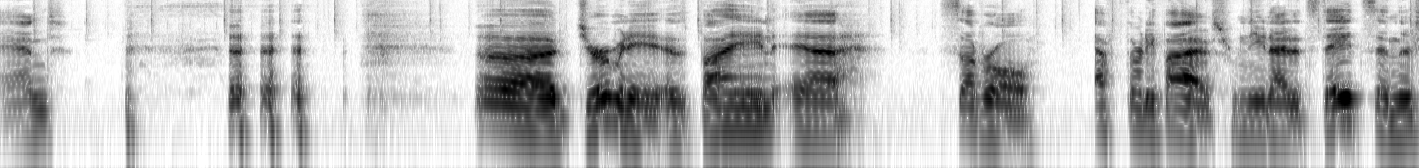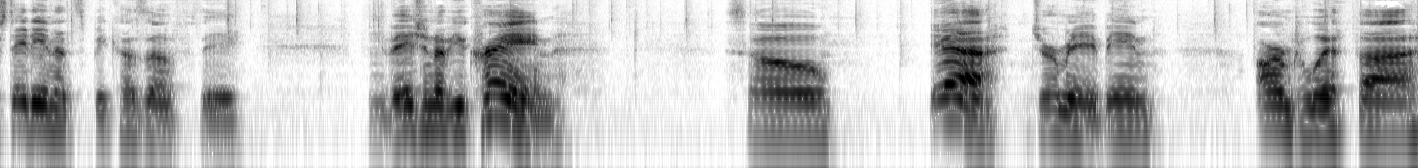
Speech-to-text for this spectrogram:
and uh, Germany is buying uh, several F-35s from the United States, and they're stating it's because of the invasion of Ukraine. So, yeah, Germany being armed with uh,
